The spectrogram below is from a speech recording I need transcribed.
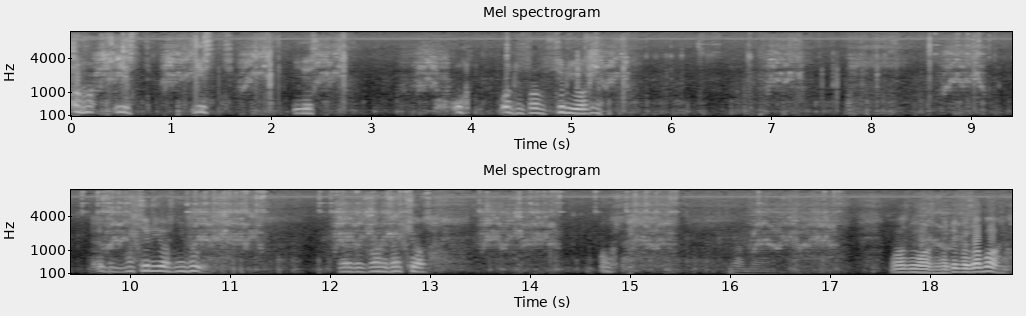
Ага, есть, есть, есть. Ух, он серьезный. Это посерьезнее будет. Это вам зачет. Ух ты. Возможно, либо забагрил,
